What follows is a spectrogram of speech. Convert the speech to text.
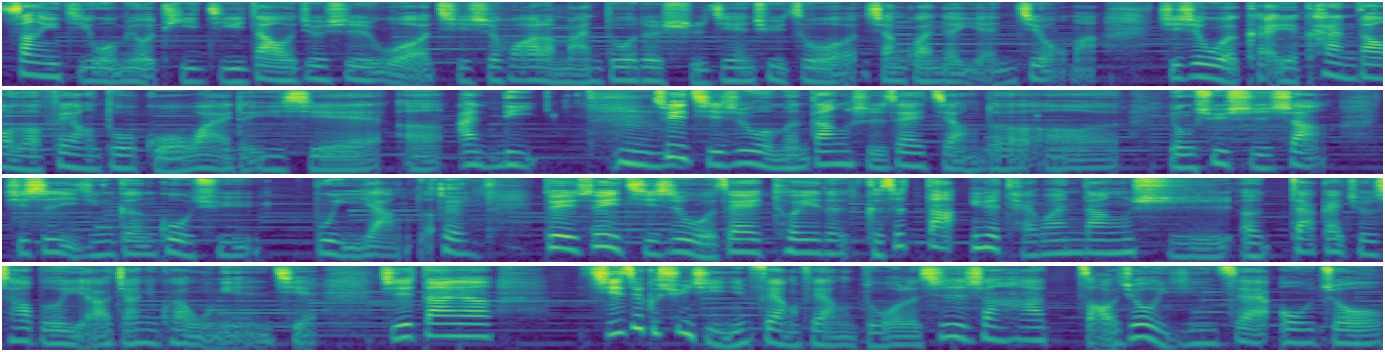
上一集我们有提及到，就是我其实花了蛮多的时间去做相关的研究嘛。其实我看也看到了非常多国外的一些呃案例，嗯所以其实我们当时在讲的呃永续时尚，其实已经跟过去不一样了。对，对，所以其实我在推的，可是大因为台湾当时呃大概就是差不多也要将近快五年前，其实大家。其实这个讯息已经非常非常多了。事实上，它早就已经在欧洲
